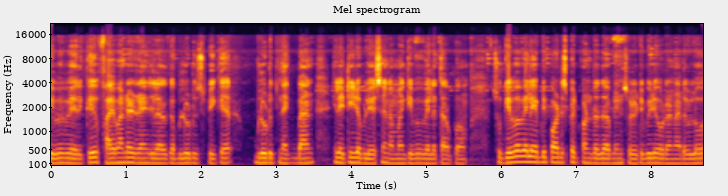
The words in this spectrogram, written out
கிவ்அவே இருக்குது ஃபைவ் ஹண்ட்ரட் ரேஞ்சில் இருக்க Bluetooth speaker Bluetooth neck band இல்லை டிடபிள்யூஎஸ் நம்ம கிவ்அவேல தரப்போம் ஸோ கிவ் வேலை எப்படி பார்ட்டிசிபேட் பண்ணுறது அப்படின்னு சொல்லிட்டு வீடியோட நடுவிலோ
